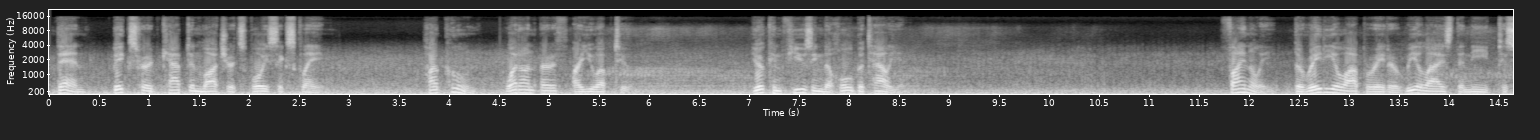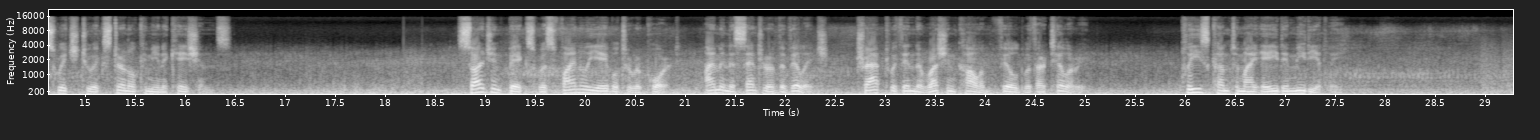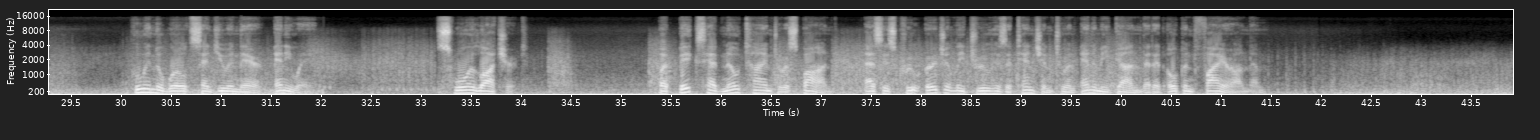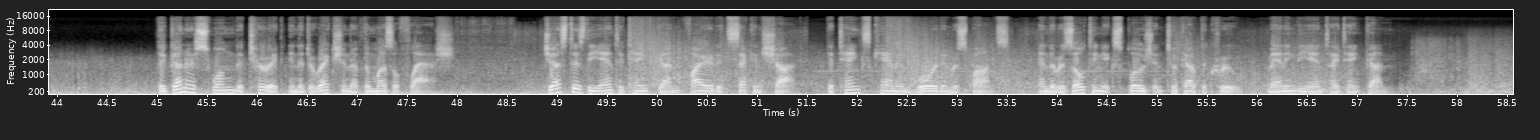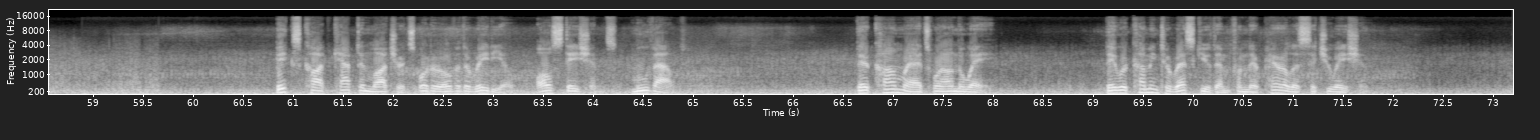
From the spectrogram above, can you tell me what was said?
Then, Bix heard Captain Lauchert's voice exclaim. Harpoon, what on earth are you up to? You're confusing the whole battalion. Finally, the radio operator realized the need to switch to external communications. Sergeant Bix was finally able to report, I'm in the center of the village, trapped within the Russian column filled with artillery. Please come to my aid immediately. Who in the world sent you in there, anyway? Swore Lauchert. But Bix had no time to respond, as his crew urgently drew his attention to an enemy gun that had opened fire on them. The gunner swung the turret in the direction of the muzzle flash. Just as the anti-tank gun fired its second shot, the tank's cannon roared in response, and the resulting explosion took out the crew, manning the anti-tank gun. Bix caught Captain Lauchert's order over the radio, all stations, move out. Their comrades were on the way. They were coming to rescue them from their perilous situation.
